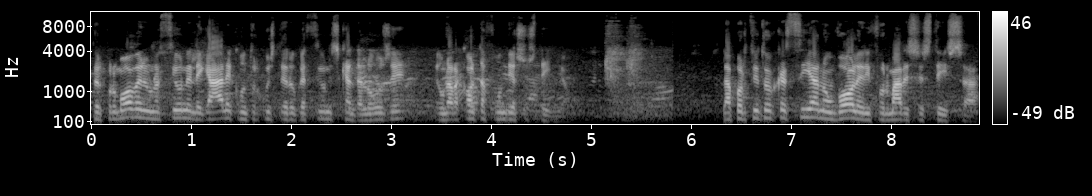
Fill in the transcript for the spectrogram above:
per promuovere un'azione legale contro queste erogazioni scandalose e una raccolta fondi a sostegno. La partitocrazia non vuole riformare se stessa,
